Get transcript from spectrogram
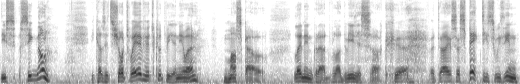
This signal, because it's shortwave, it could be anywhere. Moscow, Leningrad, Vladivostok. Uh, but I suspect it's within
